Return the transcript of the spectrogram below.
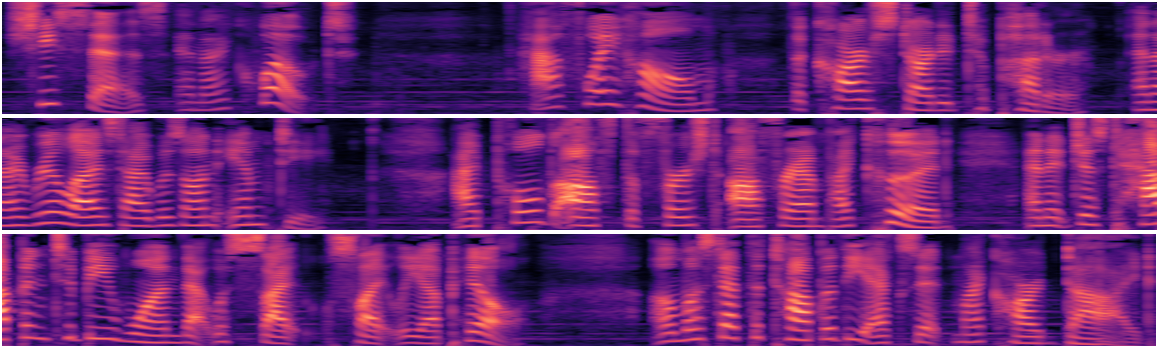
She says, and I quote, Halfway home, the car started to putter, and I realized I was on empty. I pulled off the first off ramp I could, and it just happened to be one that was slightly uphill. Almost at the top of the exit, my car died,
